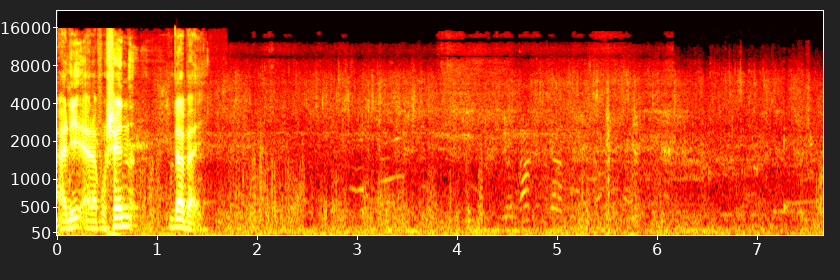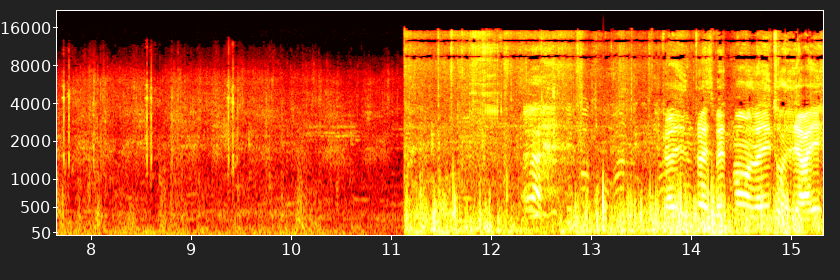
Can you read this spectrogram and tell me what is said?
Allez, à la prochaine, bye bye perdu une place bêtement en dernier tour, j'ai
